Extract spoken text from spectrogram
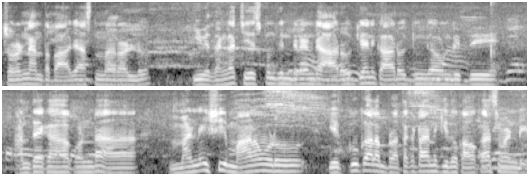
చూడండి ఎంత బాగా చేస్తున్నారు వాళ్ళు. ఈ విధంగా చేసుకుని తింటారండి ఆరోగ్యానికి ఆరోగ్యంగా ఉండిద్ది. అంతేకాకుండా మనిషి మానవుడు ఎక్కువ కాలం బ్రతకడానికి ఇది ఒక అవకాశం అండి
